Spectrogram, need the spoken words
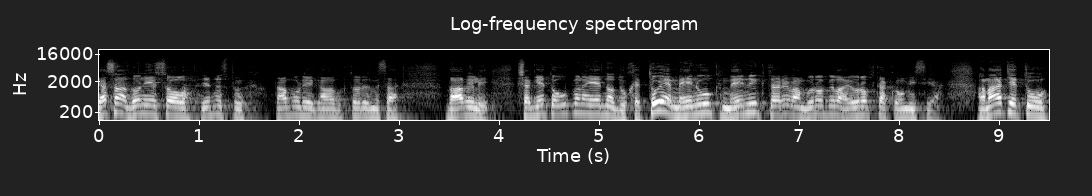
ja som vám doniesol jednu z tých tabuliek, alebo ktoré sme sa bavili. Však je to úplne jednoduché. Tu je menu, menu, ktoré vám urobila Európska komisia. A máte tu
